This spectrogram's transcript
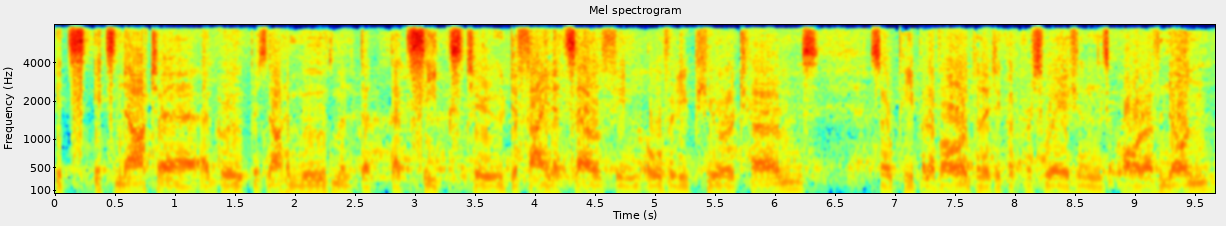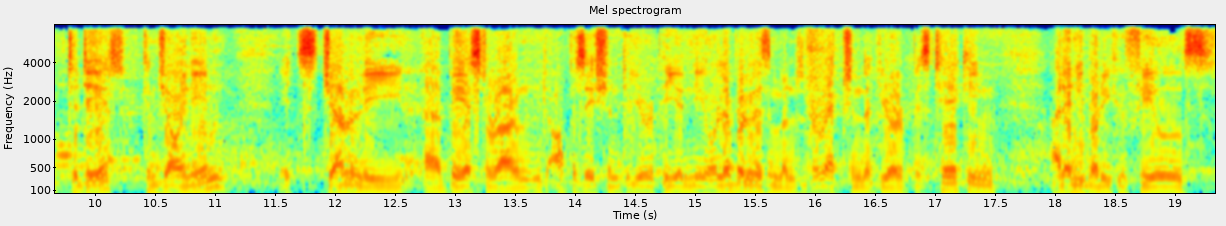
it's, it's not a, a, group, it's not a movement that, that seeks to define itself in overly pure terms. So people of all political persuasions or of none to date can join in. It's generally uh, based around opposition to European neoliberalism and the direction that Europe is taking and anybody who feels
